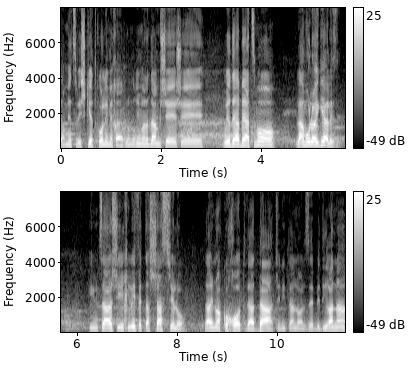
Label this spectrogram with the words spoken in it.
התאמץ והשקיע את כל ימי חייו. אנחנו מדברים על אדם שהוא יודע בעצמו למה הוא לא הגיע לזה. כי ימצא שהחליף את הש"ס שלו, דהיינו הכוחות והדעת שניתן לו על זה, בדירה נאה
